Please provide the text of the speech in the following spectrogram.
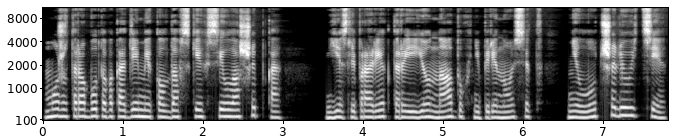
Может, работа в Академии колдовских сил — ошибка? Если проректор ее на дух не переносит, не лучше ли уйти?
